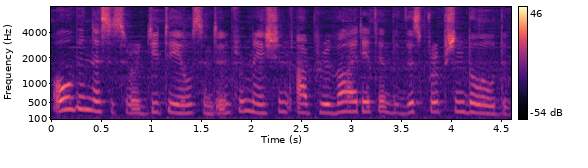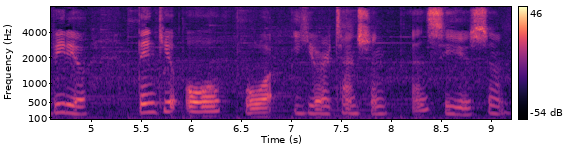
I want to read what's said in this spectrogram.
All the necessary details and information are provided in the description below the video. Thank you all for your attention and see you soon.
